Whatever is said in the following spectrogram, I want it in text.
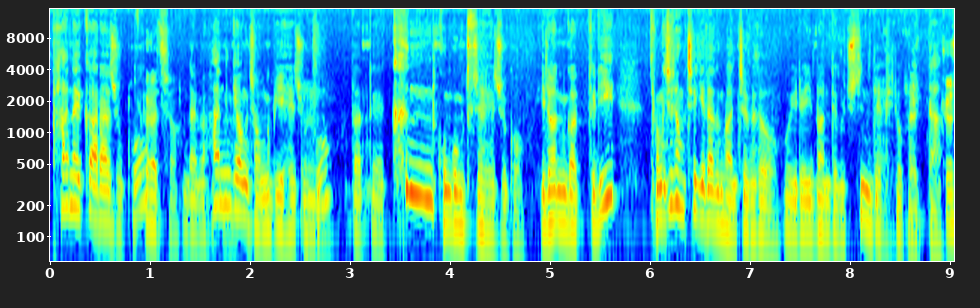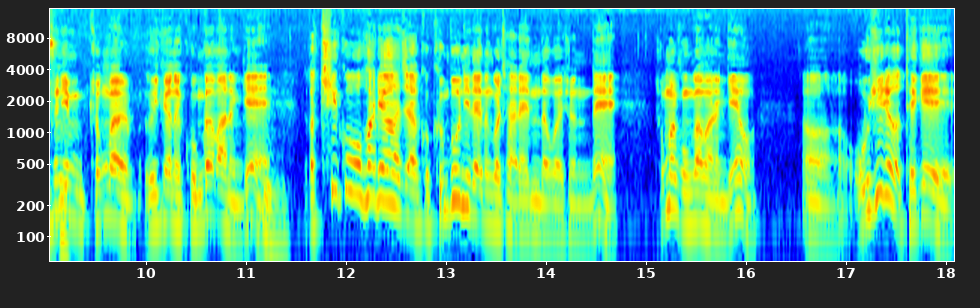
판을 깔아주고, 그렇죠. 그다음에 환경 정비해주고, 음. 그다음에 큰 공공 투자해주고 이런 것들이 경제 정책이라는 관점에서 오히려 입안되고 추진될 네. 필요가 있다. 교수님 음. 정말 의견에 공감하는 게 음. 그러니까 튀고 화려하지 않고 근본이 되는 걸 잘해야 된다고 하셨는데 정말 공감하는 게요. 어 오히려 되게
